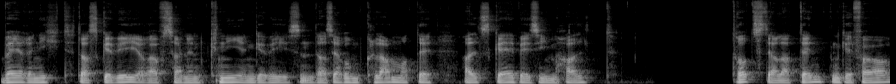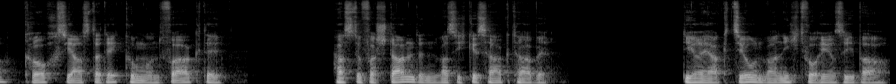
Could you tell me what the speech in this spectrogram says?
wäre nicht das Gewehr auf seinen Knien gewesen, das er umklammerte, als gäbe es ihm Halt. Trotz der latenten Gefahr kroch sie aus der Deckung und fragte Hast du verstanden, was ich gesagt habe? Die Reaktion war nicht vorhersehbar.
